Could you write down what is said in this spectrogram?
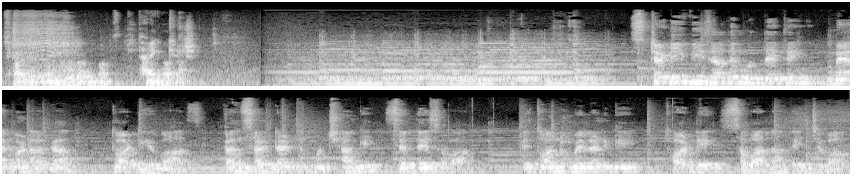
ਸਾਡੇ ਨਾਲ ਜੁੜਨ ਵਾਸਤੇ। ਥੈਂਕ ਯੂ ਜੀ। ਸਟੱਡੀ ਵੀਜ਼ਾ ਦੇ ਮੁੱਦੇ ਤੇ ਮੈਂ ਬਣਾਗਾ ਤੁਹਾਡੀ ਆਵਾਜ਼। ਕੰਸਲਟੈਂਟ ਨੂੰ ਪੁੱਛਾਂਗੇ ਸਿੱਧੇ ਸਵਾਲ ਤੇ ਤੁਹਾਨੂੰ ਮਿਲਣਗੇ ਤੁਹਾਡੇ ਸਵਾਲਾਂ ਦੇ ਜਵਾਬ।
